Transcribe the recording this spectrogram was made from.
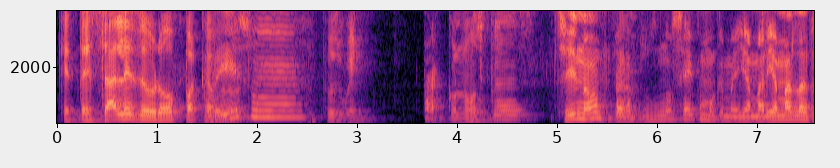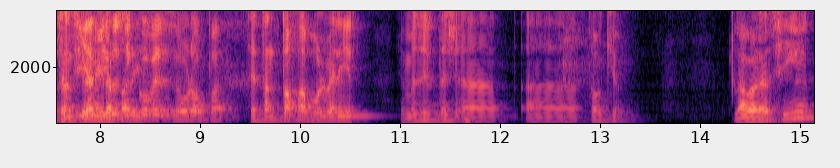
Que te sales de Europa, Por cabrón. eso. Pues, güey, para que conozcas. Sí, no, pero pues no sé, como que me llamaría más la O sea, si atención has ido cinco veces a Europa, se te antoja volver a ir en vez de irte a, a Tokio. La verdad, sí.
